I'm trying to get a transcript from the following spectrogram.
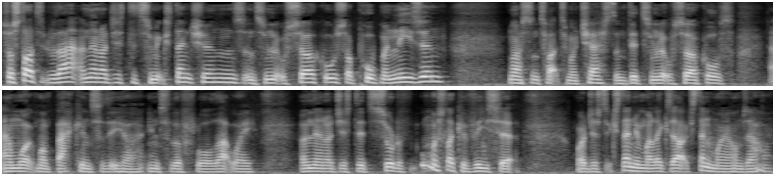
so I started with that, and then I just did some extensions and some little circles. So I pulled my knees in nice and tight to my chest and did some little circles and worked my back into the uh, into the floor that way. And then I just did sort of almost like a V sit where I just extended my legs out, extended my arms out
